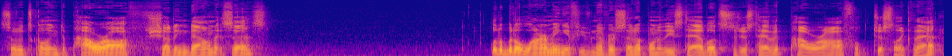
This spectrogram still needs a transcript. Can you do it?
So it's going to power off, shutting down, it says. A little bit alarming if you've never set up one of these tablets to just have it power off just like that.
